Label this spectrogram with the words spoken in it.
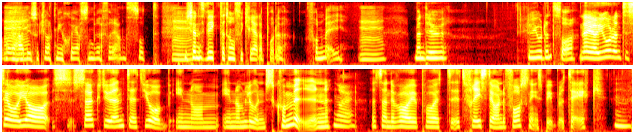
och jag Mm. hade ju såklart min chef som referens. Så att Mm. det kändes viktigt att hon fick reda på det från mig. Mm. Men du, du gjorde inte så? Nej jag gjorde inte så. Jag sökte ju inte ett jobb inom, inom Lunds kommun. Nej. Utan det var ju på ett, ett fristående forskningsbibliotek. Mm.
